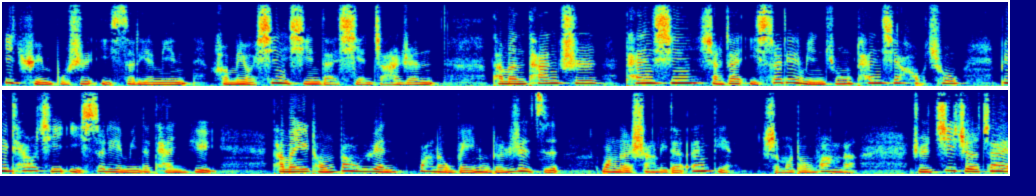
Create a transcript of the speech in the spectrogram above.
一群不是以色列民和没有信心的闲杂人。他们贪吃、贪心，想在以色列民中贪些好处，并挑起以色列民的贪欲。他们一同抱怨，忘了为奴的日子，忘了上帝的恩典，什么都忘了，只记着在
